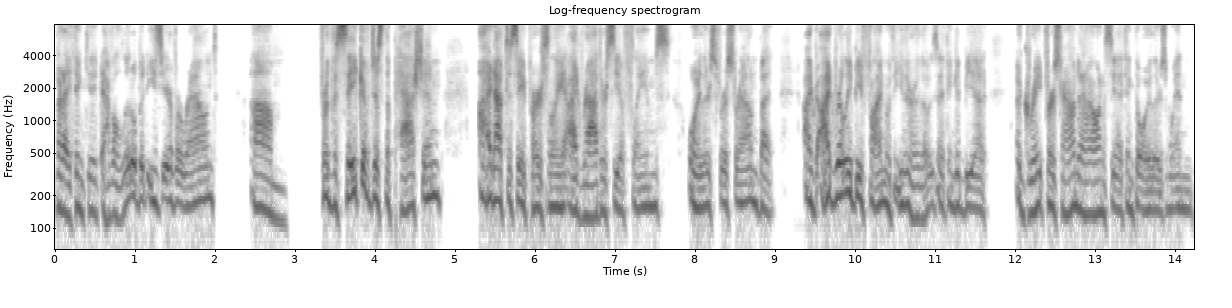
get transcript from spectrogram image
but I think they'd have a little bit easier of a round. Um, for the sake of just the passion, I'd have to say personally, I'd rather see a Flames Oilers first round, but I'd, I'd really be fine with either of those. I think it'd be a, a great first round. And I honestly, I think the Oilers win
